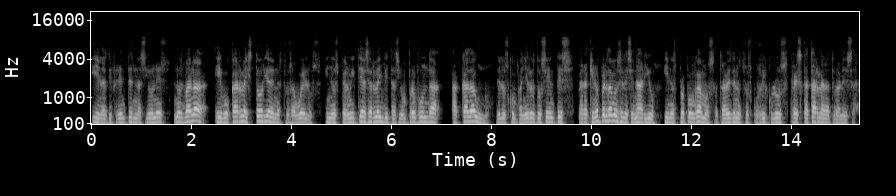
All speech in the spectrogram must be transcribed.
y en las diferentes naciones nos van a evocar la historia de nuestros abuelos y nos permite hacer la invitación profunda a cada uno de los compañeros docentes para que no perdamos el escenario y nos propongamos a través de nuestros currículos rescatar la naturaleza,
